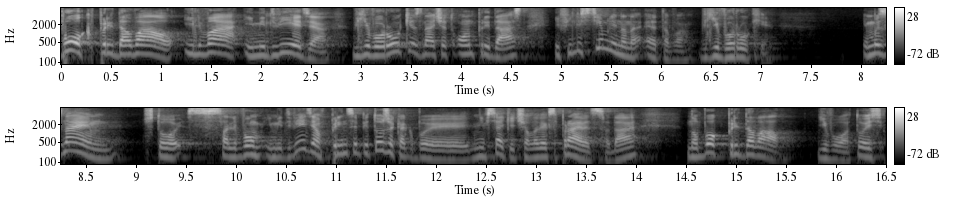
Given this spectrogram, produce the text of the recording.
Бог предавал и льва, и медведя в его руки, значит, он предаст и филистимлянина этого в его руки. И мы знаем, что со львом и медведем, в принципе, тоже как бы не всякий человек справится, да? Но Бог предавал его. То есть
